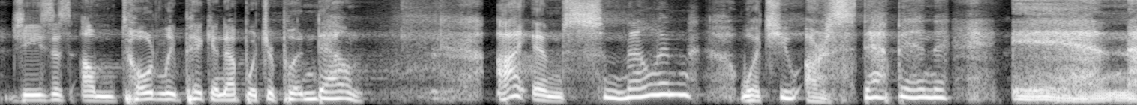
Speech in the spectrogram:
Jesus, I'm totally picking up what you're putting down. I am smelling what you are stepping in.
